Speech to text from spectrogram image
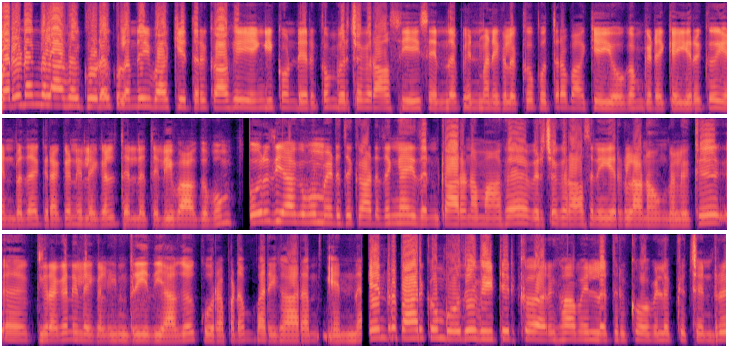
வருடங்களாக கூட குழந்தை பாக்கியத்திற்காக இயங்கிக் கொண்டிருக்கும் விருச்சக ராசியை சேர்ந்த பெண்மணிகளுக்கு புத்திர பாக்கிய யோகம் கிடைக்க இருக்கு என்பதை கிரகநிலை நிலைகள் தெல்ல தெளிவாகவும் உறுதியாகவும் எடுத்து காட்டுதுங்க இதன் காரணமாக விருச்சக ராசினியர்களான உங்களுக்கு அஹ், கிரக நிலைகளின் ரீதியாக கூறப்படும் பரிகாரம் என்ன? என்று பார்க்கும்போது வீட்டிற்கு அருகாமையில் திருக்கோவிலுக்கு சென்று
